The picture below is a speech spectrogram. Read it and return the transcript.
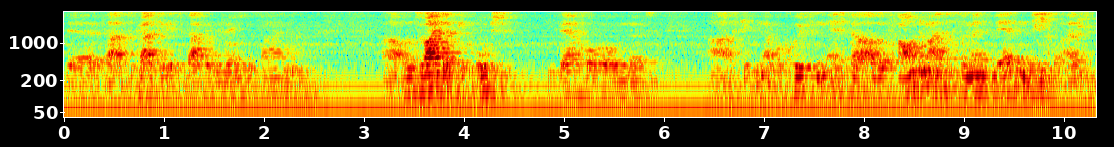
Der dazu geizig ist, David Lohn zu sein. Äh, und so weiter. Es gibt Ruth, die sehr hervorgehoben wird. Ah, es gibt in Apokryphen Esther, also Frauen im Alten Testament werden nicht als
